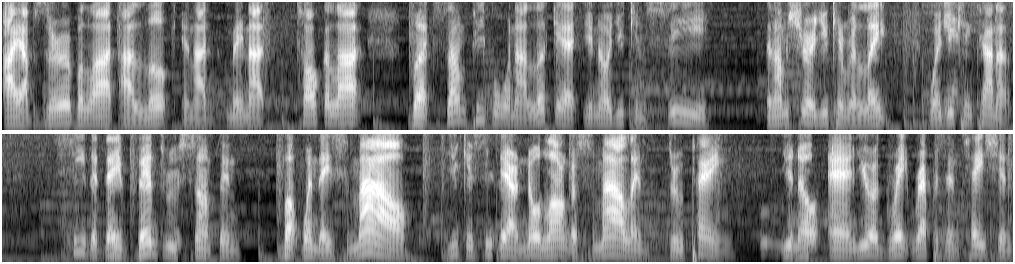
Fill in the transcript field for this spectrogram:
I observe a lot, I look and I may not talk a lot, but some people when I look at, you know, you can see and I'm sure you can relate where you can kind of see that they've been through something, but when they smile, you can see they are no longer smiling through pain mm. you know, and you're a great representation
